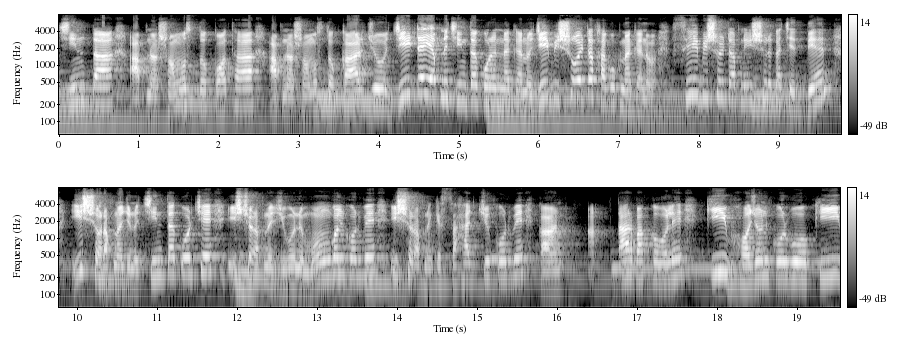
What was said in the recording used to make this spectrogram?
চিন্তা, আপনার সমস্ত কথা, আপনার সমস্ত কার্য যেটাই আপনি চিন্তা করেন না কেন, যে বিষয়টা থাকুক না কেন, সেই বিষয়টা আপনি ঈশ্বরের কাছে দেন। ঈশ্বর আপনার জন্য চিন্তা করছে, ঈশ্বর আপনার জীবনে মঙ্গল করবে, ঈশ্বর আপনাকে সাহায্য করবে। কারণ তার বাক্য বলে, কি ভজন করব, কি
